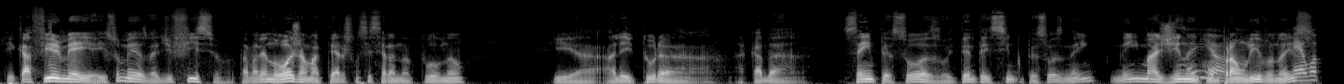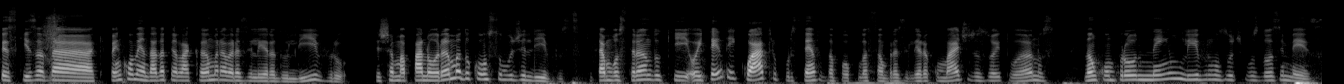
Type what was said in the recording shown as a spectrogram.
fica firme aí, é isso mesmo, é difícil. Eu tava lendo hoje uma matéria, não sei se era na tua ou não, que a, a leitura a cada 100 pessoas, 85 pessoas nem, nem imaginam aí, ó. comprar um livro, não é isso? É uma pesquisa da, que foi encomendada pela Câmara Brasileira do Livro, se chama Panorama do Consumo de Livros, que está mostrando que 84% da população brasileira com mais de 18 anos não comprou nenhum livro nos últimos 12 meses.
